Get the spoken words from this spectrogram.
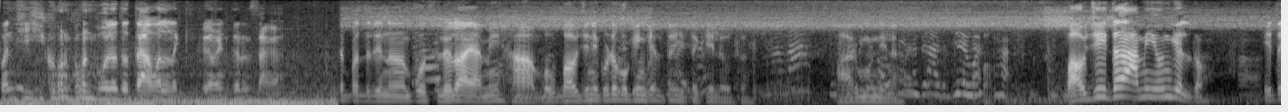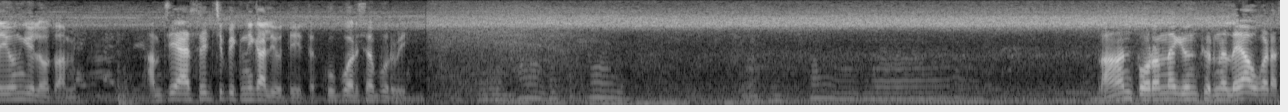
पण ही कोण कोण बोलत होतं आम्हाला नक्की कमेंट करून सांगा. त्या पद्धतीनं पोचलेलो आहे आम्ही. हा भाऊ भाऊजीने कुठं बुकिंग केलं होतं? इथं केलं होतं. हार्मोनीला. भाऊजी इथं आम्ही येऊन गेलतो. इथं येऊन गेलो होतो आम्ही. आमची ॲसिडची पिकनिक आली होती इथं खूप वर्षापूर्वी. लहान पोरांना घेऊन फिरणं लय अवघड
